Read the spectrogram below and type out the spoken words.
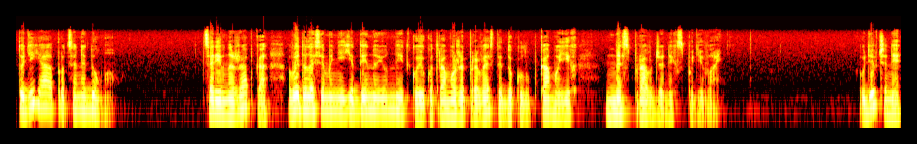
Тоді я про це не думав. Царівна жабка видалася мені єдиною ниткою, котра може привести до клубка моїх несправджених сподівань. У дівчини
